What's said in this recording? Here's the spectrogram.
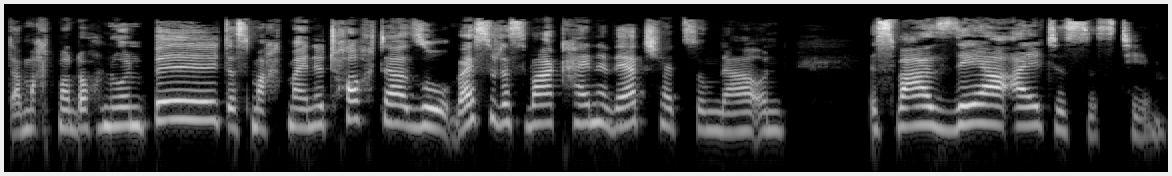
Da macht man doch nur ein Bild, das macht meine Tochter. So, weißt du, das war keine Wertschätzung da und es war sehr altes System.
